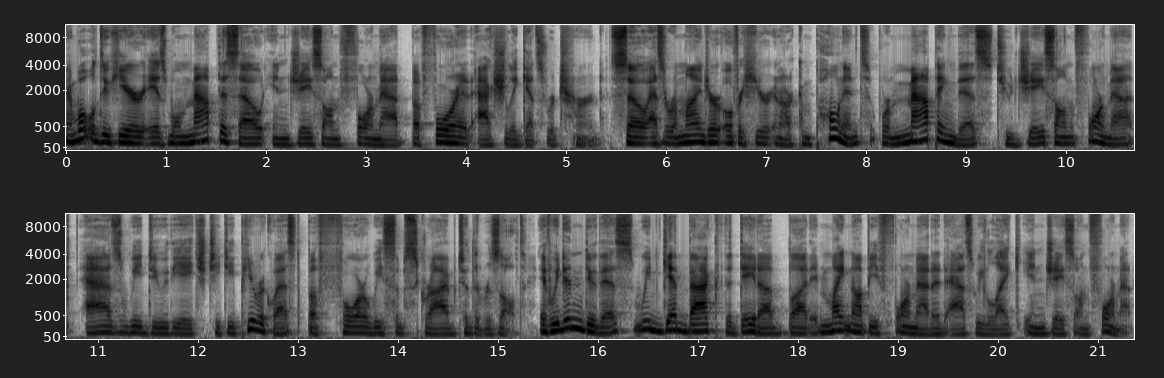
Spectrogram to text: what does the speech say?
and what we'll do here is we'll map this out in JSON format before it actually gets returned. So as a reminder, over here in our component, we're mapping this to JSON format as we do the HTTP request before we subscribe to the result result. If we didn't do this, we'd get back the data, but it might not be formatted as we like in JSON format.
